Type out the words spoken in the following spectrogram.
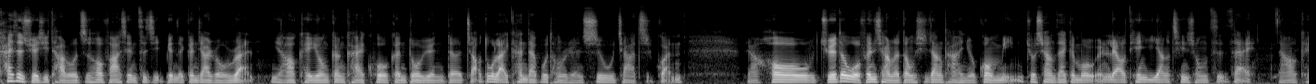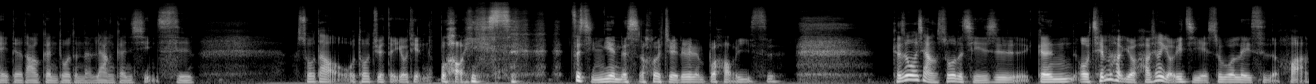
开始学习塔罗之后，发现自己变得更加柔软，然后可以用更开阔、更多元的角度来看待不同人事物价值观。然后觉得我分享的东西让他很有共鸣，就像在跟某人聊天一样轻松自在，然后可以得到更多的能量跟省思。说到我都觉得有点不好意思，自己念的时候觉得有点不好意思。可是我想说的其实是跟我前面有好像有一集也说过类似的话，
